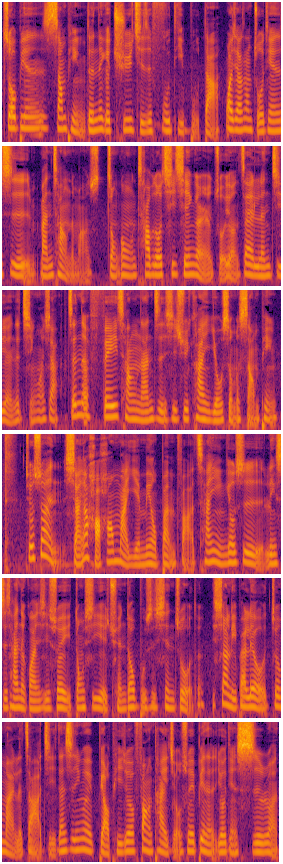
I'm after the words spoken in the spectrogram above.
周边商品的那个区其实腹地不大，外加上昨天是满场的嘛，总共差不多七千个人左右，在人挤人的情况下，真的非常难仔细去看有什么商品。就算想要好好买也没有办法，餐饮又是零食摊的关系，所以东西也全都不是现做的。像礼拜六就买了炸鸡，但是因为表皮就放太久，所以变得有点湿软。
